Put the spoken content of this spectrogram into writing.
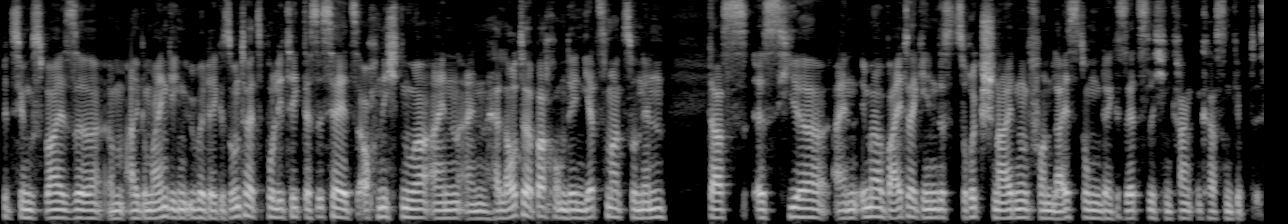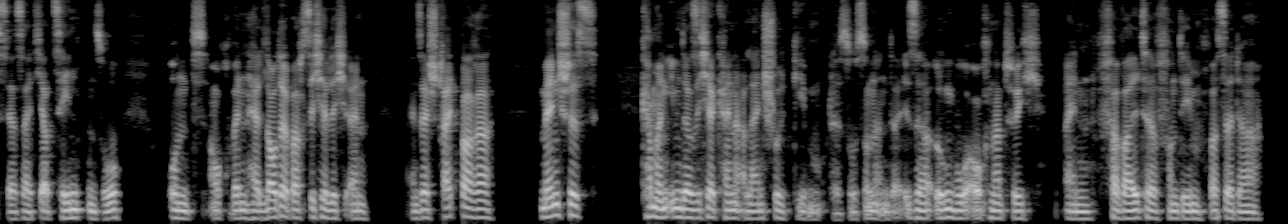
beziehungsweise ähm, allgemein gegenüber der Gesundheitspolitik. Das ist ja jetzt auch nicht nur ein, ein Herr Lauterbach, um den jetzt mal zu nennen, dass es hier ein immer weitergehendes Zurückschneiden von Leistungen der gesetzlichen Krankenkassen gibt, ist ja seit Jahrzehnten so. Und auch wenn Herr Lauterbach sicherlich ein, ein sehr streitbarer Mensch ist, kann man ihm da sicher keine Alleinschuld geben oder so, sondern da ist er irgendwo auch natürlich ein Verwalter von dem, was er da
